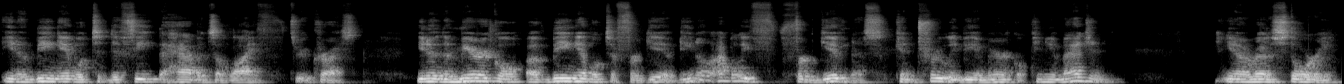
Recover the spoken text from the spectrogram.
you know being able to defeat the habits of life through Christ. You know, the miracle of being able to forgive. Do you know I believe forgiveness can truly be a miracle. Can you imagine? You know, I read a story.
